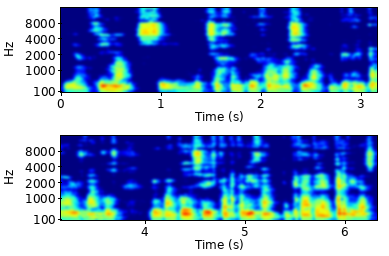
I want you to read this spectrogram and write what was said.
y encima, si mucha gente de forma masiva empieza a impagar a los bancos, los bancos se descapitalizan, empiezan a tener pérdidas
